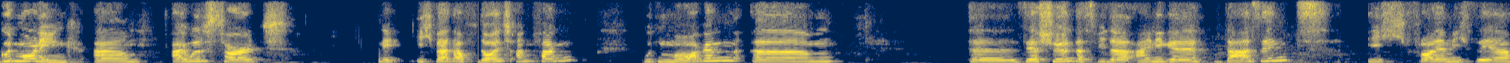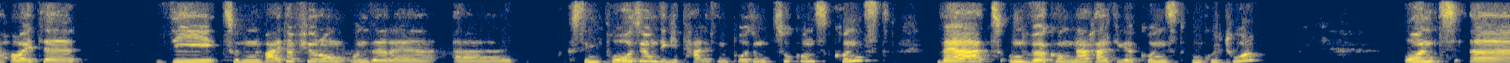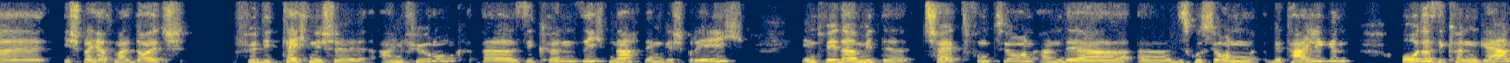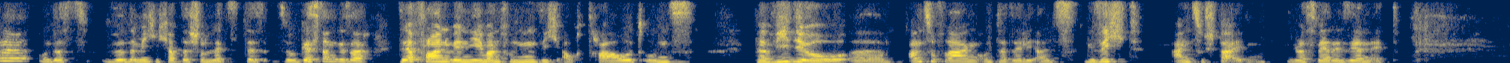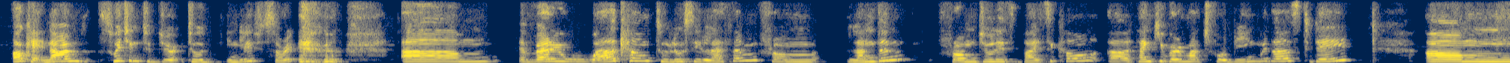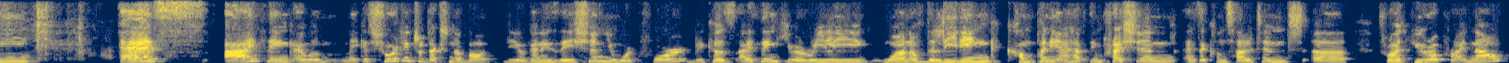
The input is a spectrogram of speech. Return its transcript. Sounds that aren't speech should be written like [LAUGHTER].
Good morning. Um, I will start. Nee, ich werde auf Deutsch anfangen. Guten Morgen. Ähm, äh, sehr schön, dass wieder einige da sind. Ich freue mich sehr, heute Sie zu den Weiterführung unserer äh, Symposium, digitales Symposium Zukunft, Kunst, Wert und Wirkung nachhaltiger Kunst und Kultur. Und äh, ich spreche erstmal Deutsch für die technische Einführung. Äh, Sie können sich nach dem Gespräch entweder mit der Chat-Funktion an der äh, Diskussion beteiligen oder Sie können gerne, und das würde mich, ich habe das schon letztes, so gestern gesagt, sehr freuen, wenn jemand von Ihnen sich auch traut, uns per Video äh, anzufragen und tatsächlich als Gesicht einzusteigen. Das wäre sehr nett. Okay, now I'm switching to, to English, sorry. [LAUGHS] um, a very welcome to Lucy Latham from London, from Julie's Bicycle. Uh, thank you very much for being with us today. Um, as I think I will make a short introduction about the organization you work for because I think you are really one of the leading company. I have the impression as a consultant uh, throughout Europe right now.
